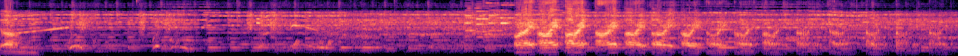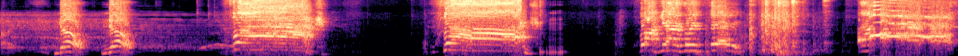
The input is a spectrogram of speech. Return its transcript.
Um. Alright, alright, alright, alright, alright, alright, alright, alright, alright, alright, alright, alright, alright, alright, alright, alright. No! No! Fuck! Fuck! Fuck everything! Ah!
